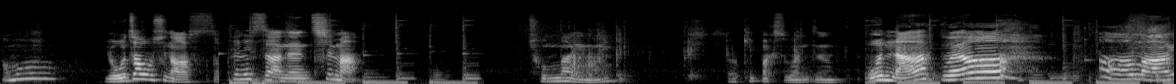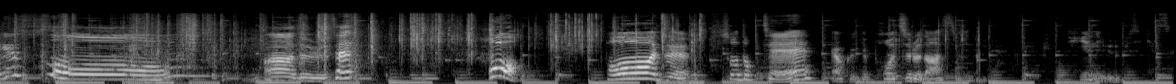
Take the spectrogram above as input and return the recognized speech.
어머. 여자 옷이 나왔어. 테니스하는 치마. 존망했네. 럭키박스 완전 옷 나왔고요. 아 망했어. 하나 둘 셋. 오! 버즈. 소독제. 그래갖고 이렇게 버즈로 나왔습니다. 뒤에는 이렇게 생겼어요.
